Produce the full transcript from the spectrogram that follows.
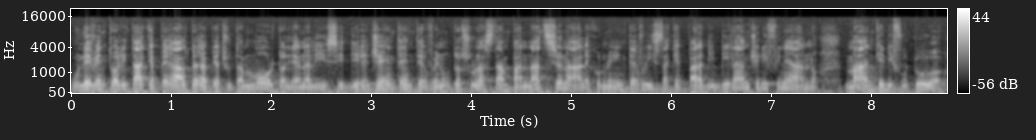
Un'eventualità che peraltro era piaciuta molto agli analisti. Il dirigente è intervenuto sulla stampa nazionale con un'intervista che parla di bilancio di fine anno, ma anche di futuro.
